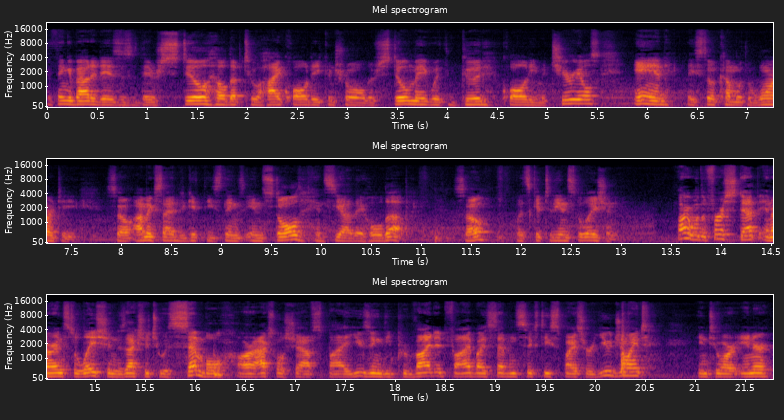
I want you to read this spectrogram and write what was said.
the thing about it is, is they're still held up to a high quality control. They're still made with good quality materials and they still come with a warranty. So I'm excited to get these things installed and see how they hold up. So let's get to the installation. Alright, well the first step in our installation is actually to assemble our axle shafts by using the provided 5x760 Spicer U-joint into our inner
